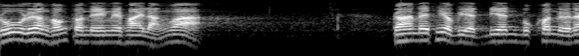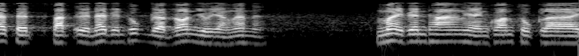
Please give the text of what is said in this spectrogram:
รู้เรื่องของตนเองในภายหลังว่า การไปเที่ยวเบียดเบียนบุคคลอื่นและสัตว์อื่นให้เป็นทุกข์เดือดร้อนอยู่อย่างนั้นนะไม่เป็นทางแห่งความสุขเลย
